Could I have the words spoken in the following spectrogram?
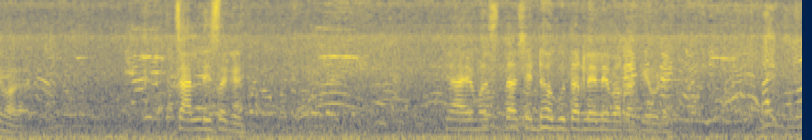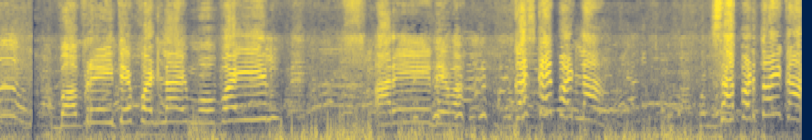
बघा. चालले सगळे. ते आहे मस्त असे ढग उतरलेले बघा केवढे. बापरे इथे पडलाय मोबाईल. अरे देवा. कस काय पडला? सापडतोय का?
